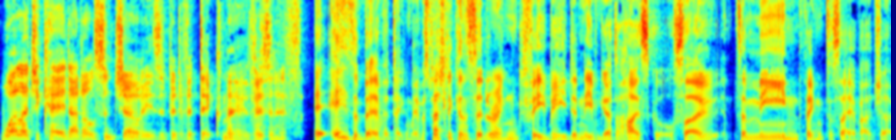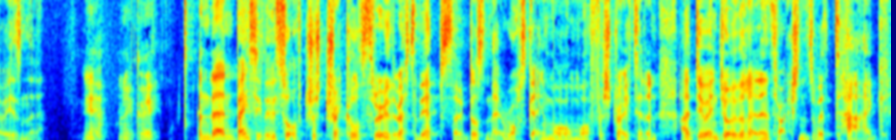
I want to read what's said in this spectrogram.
Well educated adults and Joey is a bit of a dick move, isn't it? It is a bit of a dick move, especially considering Phoebe didn't even go to high school. So it's a mean thing to say about Joey, isn't it? Yeah, I agree. And then basically this sort of just trickles through the rest of the episode, doesn't it? Ross getting more and more frustrated. And I do enjoy the little interactions with Tag,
